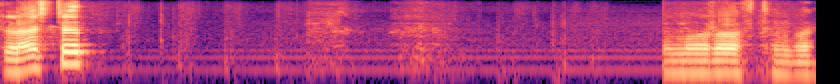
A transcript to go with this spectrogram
Flashed it? More often, but...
